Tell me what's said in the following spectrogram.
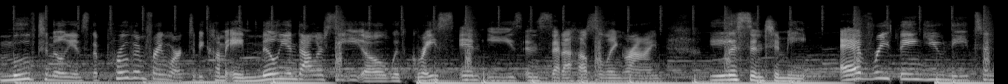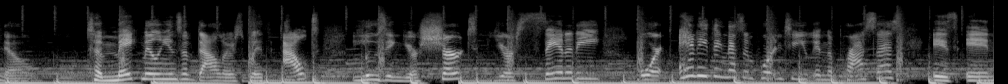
Move to Millions, the proven framework to become a million dollar CEO with grace and ease instead of hustle and grind. Listen to me. Everything you need to know to make millions of dollars without losing your shirt, your sanity, or anything that's important to you in the process is in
